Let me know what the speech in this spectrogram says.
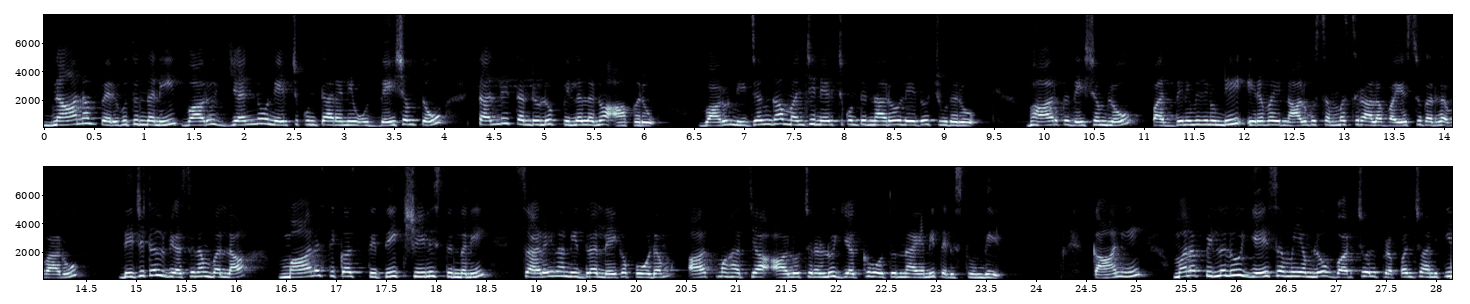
జ్ఞానం పెరుగుతుందని వారు ఎన్నో నేర్చుకుంటారనే ఉద్దేశంతో తల్లిదండ్రులు పిల్లలను ఆపరు. వారు నిజంగా మంచి నేర్చుకుంటున్నారో లేదో చూడరు. భారతదేశంలో పద్దెనిమిది నుండి ఇరవై నాలుగు సంవత్సరాల వయస్సు గల వారు డిజిటల్ వ్యసనం వల్ల మానసిక స్థితి క్షీణిస్తుందని సరైన నిద్ర లేకపోవడం ఆత్మహత్య ఆలోచనలు ఎక్కువవుతున్నాయని తెలుస్తుంది. కానీ మన పిల్లలు ఏ సమయంలో వర్చువల్ ప్రపంచానికి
